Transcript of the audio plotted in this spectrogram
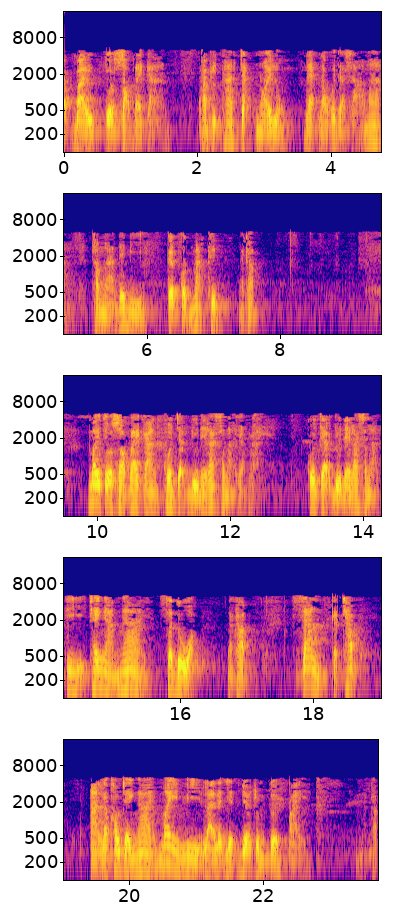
ับใบตรวจสอบรายการ ความผิดพลาดจะน้อยลง และเราก็จะสามารถทำงานได้มีเกิดผลมากขึ้นนะครับใบตรวจสอบรายการควรจะอยู่ในลักษณะอย่างไร ควรจะอยู่ในลักษณะที่ใช้งานง่าย สะดวกนะครับ สั้นกระชับอ่านแล้วเข้าใจง่าย ไม่มีรายละเอียดเยอะจนเกินไปนะครับ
